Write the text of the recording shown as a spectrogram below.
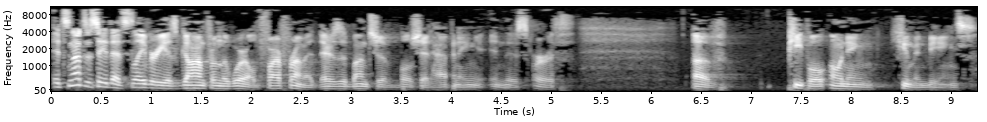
it's not to say that slavery is gone from the world. Far from it. There's a bunch of bullshit happening in this earth of people owning human beings,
